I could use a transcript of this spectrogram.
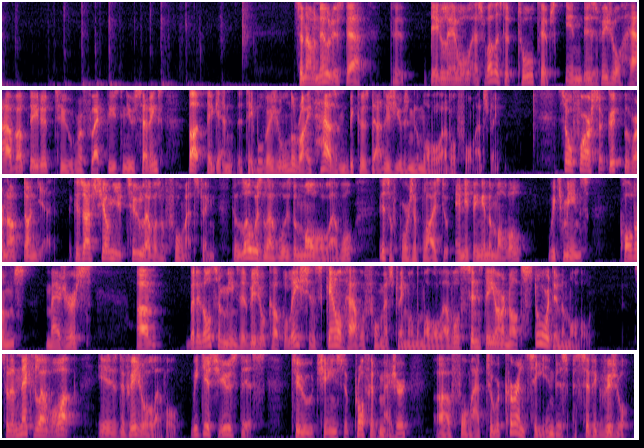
So now notice that the data label as well as the tooltips in this visual have updated to reflect these new settings, but again, the table visual on the right hasn't because that is using the model level format string. So far so good, but we're not done yet because I've shown you two levels of format string. The lowest level is the model level. This of course applies to anything in the model, which means columns, measures, um, but it also means that visual calculations cannot have a format string on the model level since they are not stored in the model. So the next level up is the visual level. We just use this to change the profit measure uh, format to a currency in this specific visual.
